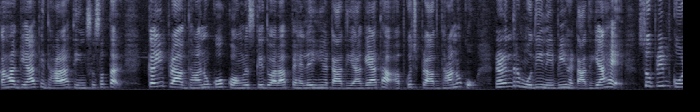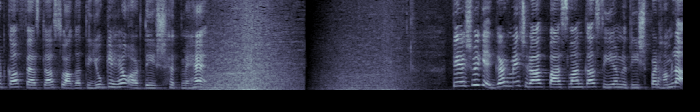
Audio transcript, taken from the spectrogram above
कहा गया कि धारा 370 कई प्रावधानों को कांग्रेस के द्वारा पहले ही हटा दिया गया था। अब कुछ प्रावधानों को नरेंद्र मोदी ने भी हटा दिया है। सुप्रीम कोर्ट का फैसला स्वागत योग्य है और देश हित में है। तेजस्वी के गढ़ में चिराग पासवान का सीएम नीतीश पर हमला।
